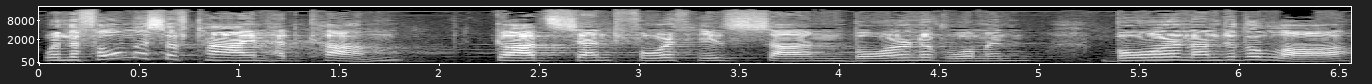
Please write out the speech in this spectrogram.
When the fullness of time had come, God sent forth his Son, born of woman, born under the law,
